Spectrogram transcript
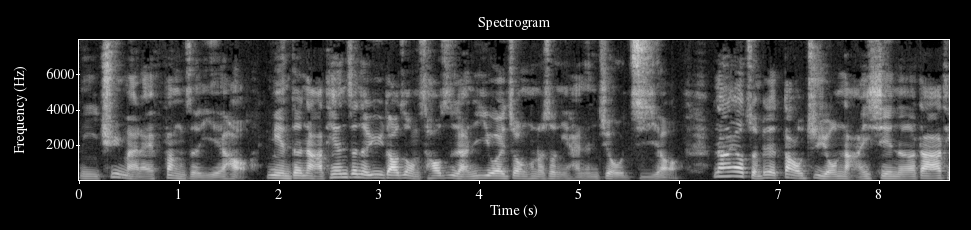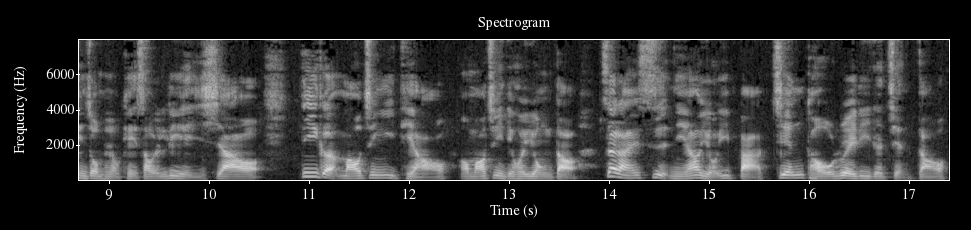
你去买来放着也好，免得哪天真的遇到这种超自然意外状况的时候，你还能救急哦。那要准备的道具有哪一些呢？大家听众朋友可以稍微列一下哦。第一个毛巾一条哦，毛巾一定会用到。再来是你要有一把尖头锐利的剪刀。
